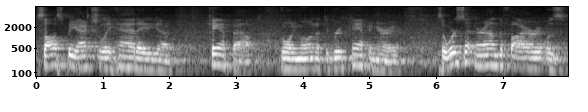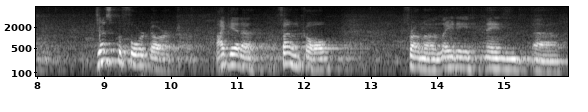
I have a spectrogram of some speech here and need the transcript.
Sosby actually had a uh, camp out going on at the group camping area. So we're sitting around the fire. It was just before dark, I get a phone call from a lady named uh,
